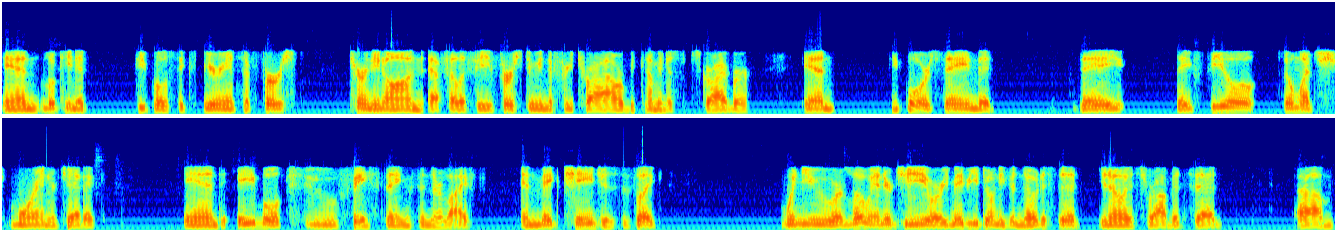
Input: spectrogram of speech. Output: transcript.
and looking at people's experience of first turning on FLFE, first doing the free trial or becoming a subscriber. And people are saying that they they feel so much more energetic and able to face things in their life and make changes. It's like when you are low energy or maybe you don't even notice it, you know, as Rob had said. Um,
